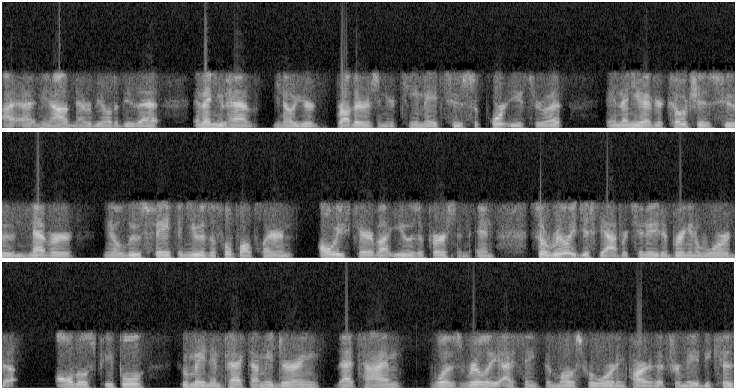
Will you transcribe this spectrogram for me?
I, I mean, I would never be able to do that. And then you have, you know, your brothers and your teammates who support you through it and then you have your coaches who never you know lose faith in you as a football player and always care about you as a person. And so really just the opportunity to bring an award to all those people who made an impact on me during that time was really i think the most rewarding part of it for me because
